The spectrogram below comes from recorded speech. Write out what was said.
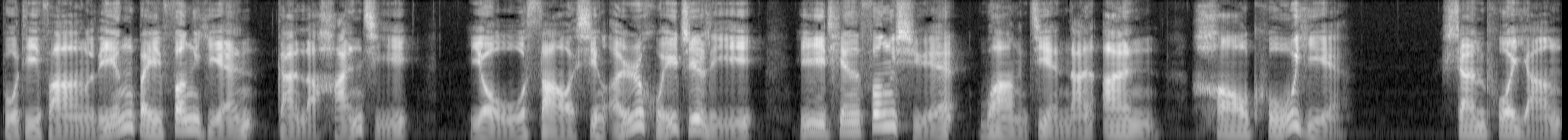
不提防岭北风严，赶了寒疾。又无扫兴而回之理，一天风雪，望见难安，好苦也。山坡羊，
